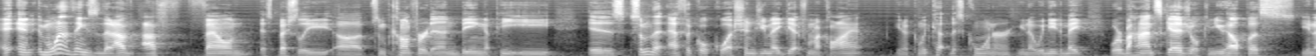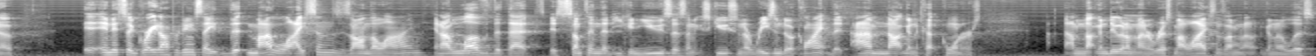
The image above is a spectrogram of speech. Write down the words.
And, and one of the things that I've, I've found, especially uh, some comfort in being a PE, is some of the ethical questions you may get from a client. You know, can we cut this corner? You know, we need to make, we're behind schedule. Can you help us? You know, and it's a great opportunity to say that my license is on the line. And I love that that is something that you can use as an excuse and a reason to a client that I'm not going to cut corners. I'm not going to do it. I'm not going to risk my license. I'm not going to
